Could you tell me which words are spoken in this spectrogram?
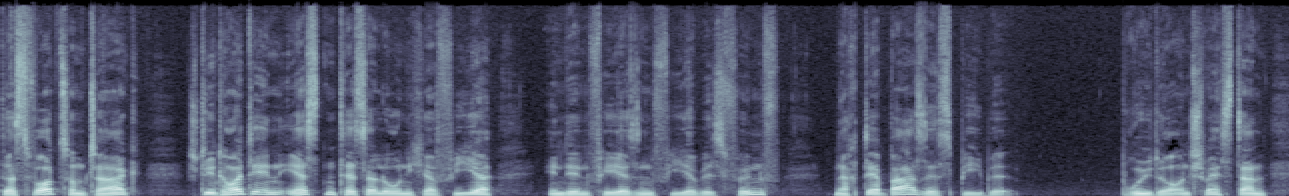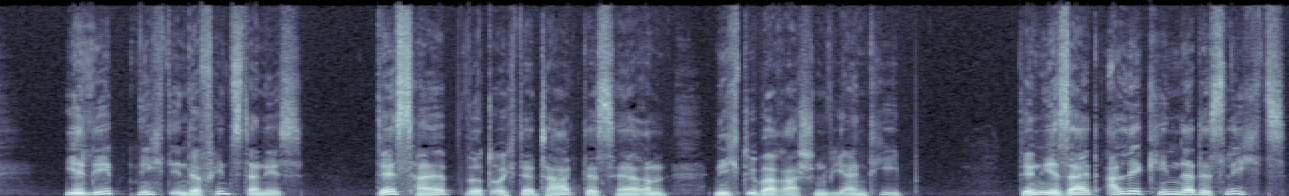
Das Wort zum Tag steht heute in 1. Thessalonicher 4 in den Versen 4 bis 5 nach der Basisbibel. Brüder und Schwestern, ihr lebt nicht in der Finsternis, deshalb wird euch der Tag des Herrn nicht überraschen wie ein Dieb. Denn ihr seid alle Kinder des Lichts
